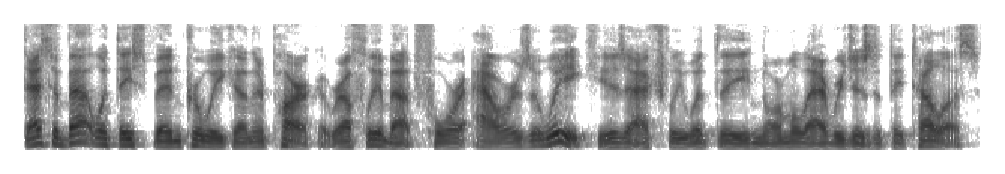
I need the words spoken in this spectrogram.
that's about what they spend per week on their park. Roughly about four hours a week is actually what the normal average is that they tell us.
